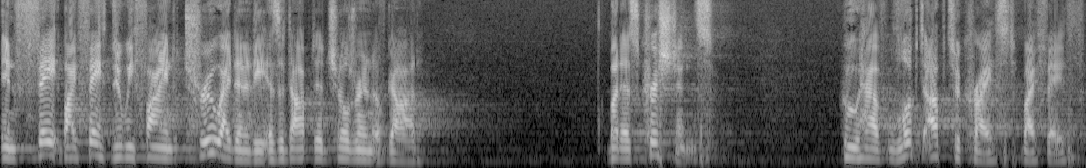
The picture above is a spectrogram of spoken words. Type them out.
in faith, by faith do we find true identity as adopted children of God. But as Christians who have looked up to Christ by faith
